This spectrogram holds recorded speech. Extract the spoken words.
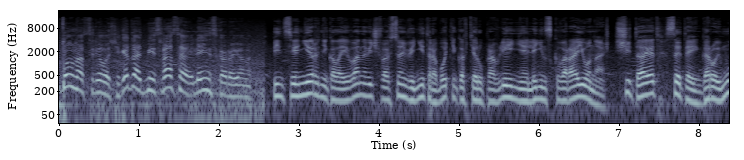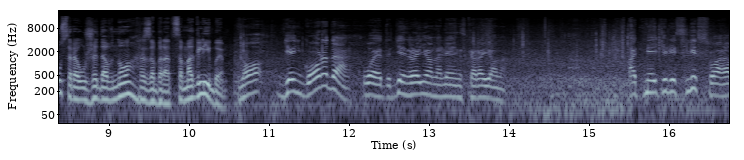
Кто у нас стрелочник? Это администрация Ленинского района. Пенсионер Николай Иванович во всем винит работников теруправления Ленинского района. Считает, с этой горой мусора уже давно разобраться могли бы. Но день города, ой, это день района Ленинского района, отметили с лесва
